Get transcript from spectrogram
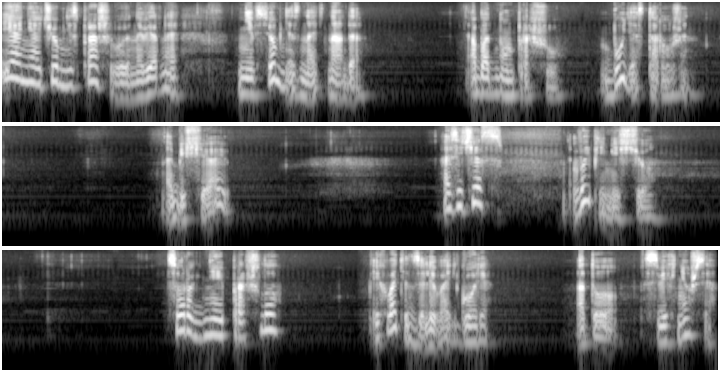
Я ни о чем не спрашиваю. Наверное, не все мне знать надо. Об одном прошу. Будь осторожен. Обещаю. А сейчас... Выпьем еще. Сорок дней прошло, и хватит заливать горе, а то свихнешься.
